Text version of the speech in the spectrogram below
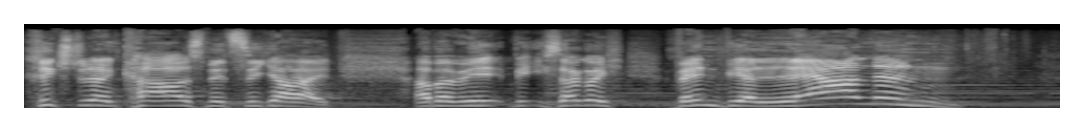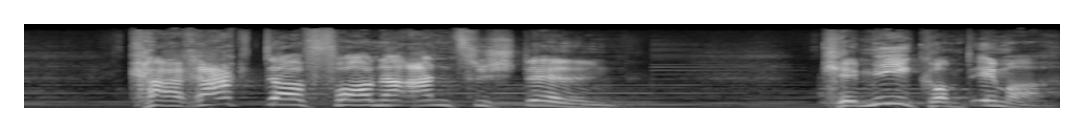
kriegst du dein Chaos mit Sicherheit. Aber ich sage euch, wenn wir lernen, Charakter vorne anzustellen, Chemie kommt immer,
